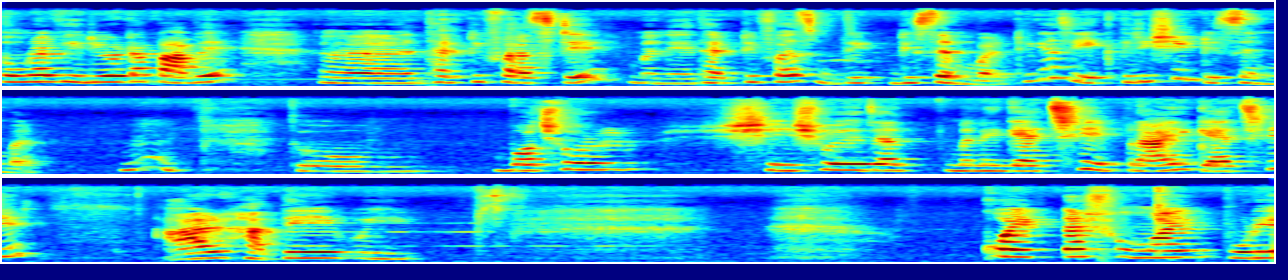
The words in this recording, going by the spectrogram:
তোমরা ভিডিওটা পাবে থার্টি ফার্স্টে মানে থার্টি ফার্স্ট ডিসেম্বর, ঠিক আছে? একত্রিশে ডিসেম্বর, হুম? তো বছর শেষ হয়ে যা মানে গেছে, প্রায় গেছে। আর হাতে ওই কয়েকটা সময় পড়ে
